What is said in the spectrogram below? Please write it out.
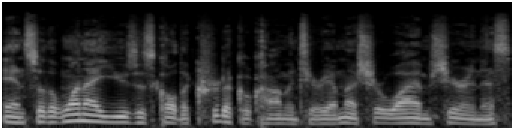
And so the one I use is called the critical commentary. I'm not sure why I'm sharing this.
